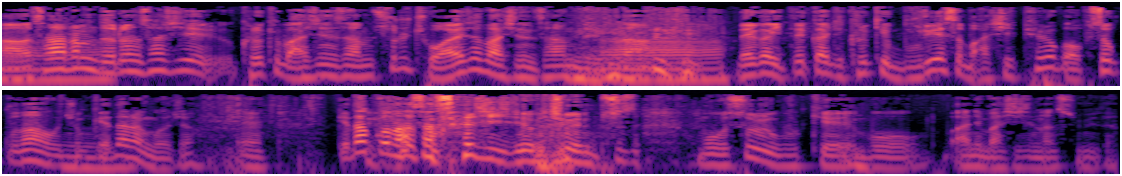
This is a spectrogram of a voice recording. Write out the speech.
아 아. 사람들은 사실 그렇게 마시는 사람 술을 좋아해서 마시는 사람들이구나. 아, 내가 이때까지 그렇게 무리해서 마실 필요가 없었구나 하고 좀 음. 깨달은 거죠. 예. 깨닫고 나서 사실 이제 요즘엔 뭐 술 그렇게 뭐 많이 마시진 않습니다.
